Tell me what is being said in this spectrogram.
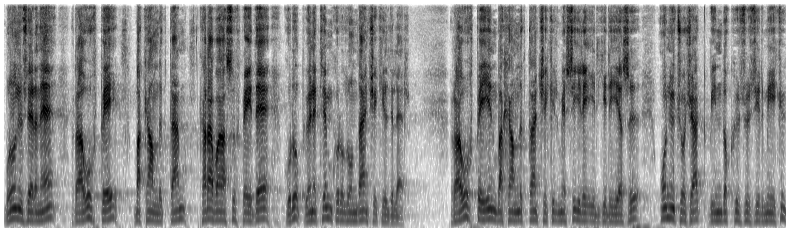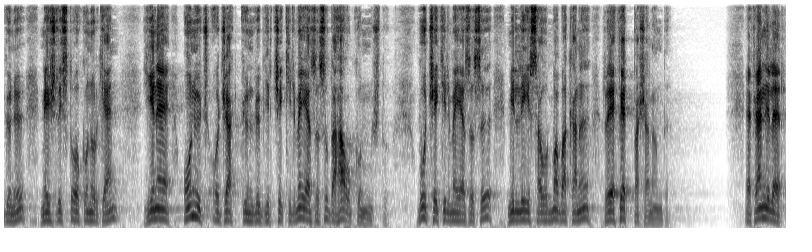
Bunun üzerine Rauf Bey bakanlıktan, Karabasıf Bey de grup yönetim kurulundan çekildiler. Rauf Bey'in bakanlıktan çekilmesiyle ilgili yazı 13 Ocak 1922 günü mecliste okunurken yine 13 Ocak günlü bir çekilme yazısı daha okunmuştu. Bu çekilme yazısı Milli Savunma Bakanı Refet Paşa'nındı. Efendiler,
